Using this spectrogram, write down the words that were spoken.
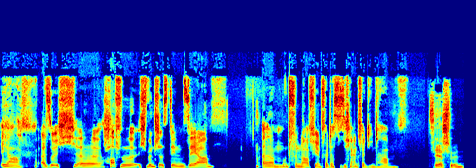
ja, also ich äh, hoffe, ich wünsche es denen sehr ähm, und finde auf jeden Fall, dass sie sich einen verdient haben. Sehr schön.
